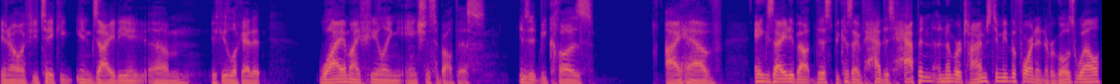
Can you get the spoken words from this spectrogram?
You know, if you take anxiety, um, if you look at it, why am I feeling anxious about this? Is it because I have anxiety about this because I've had this happen a number of times to me before and it never goes well?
